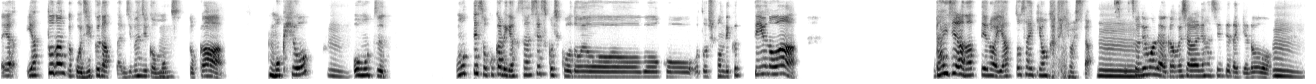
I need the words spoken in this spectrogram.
ややっとなんかこう軸だったり、自分軸を持つとか、目標うん。を持つ、持ってそこから逆算して少し行動をこう落とし込んでいくっていうのは、大事だなっていうのはやっと最近分かってきました。うん。そそれまではがむしゃらに走ってたけど、うん。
